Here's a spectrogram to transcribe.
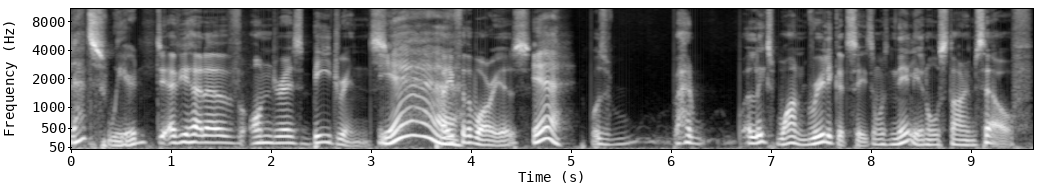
That's weird. Do, have you heard of Andris Biedrins? Yeah. Played for the Warriors. yeah. Was had at least one really good season. Was nearly an All Star himself,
